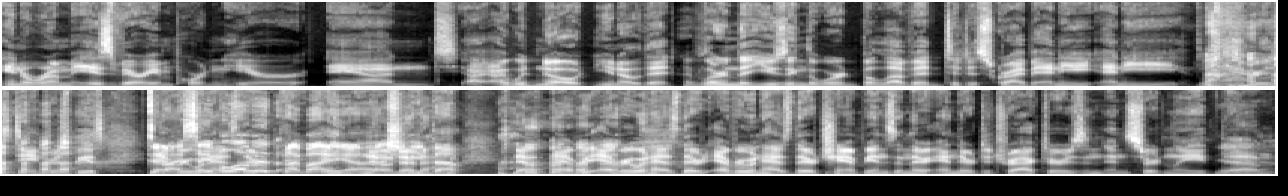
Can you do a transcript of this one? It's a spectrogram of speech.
interim is very important here, and I, I, would note, you know, that I've learned that using the word beloved to describe any any leader is dangerous because did I say beloved? Their, I might, yeah, no, I no, no, no. Every, everyone has their everyone has their champions and their and their detractors, and and certainly. Yeah, um, yeah.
